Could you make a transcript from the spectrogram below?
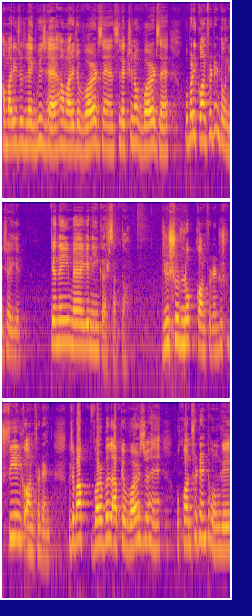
हमारी जो लैंग्वेज है, हमारे जो वर्ड्स हैं सिलेक्शन ऑफ़ वर्ड्स है, वो बड़ी कॉन्फिडेंट होनी चाहिए कि नहीं, मैं ये नहीं कर सकता। You should look confident you should feel confident तो जब आप वर्बल आपके वर्ड्स जो हैं, वो कॉन्फिडेंट होंगे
